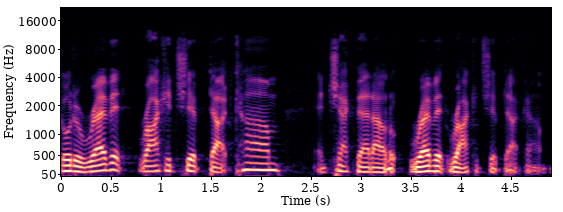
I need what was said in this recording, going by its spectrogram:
Go to revitrocketship.com and check that out. revitrocketship.com.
